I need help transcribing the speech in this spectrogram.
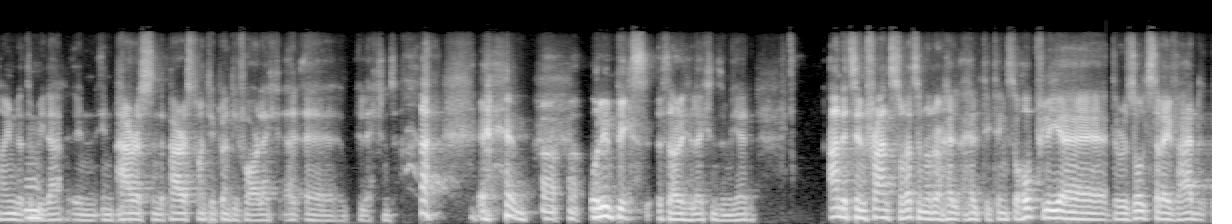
time that there'll be that in, in Paris in the Paris 2024 elect, uh, uh, elections, um, Olympics. Sorry, elections in my head, and it's in France, so that's another he- healthy thing. So hopefully, uh, the results that I've had,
